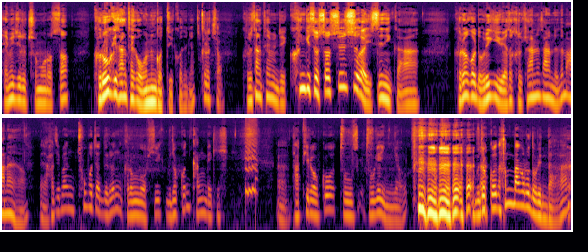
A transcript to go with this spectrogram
damage를 줌으로써 그로기 상태가 오는 것도 있거든요. 그렇죠. 그 상태면 이제 큰 기술 써쓸 수가 있으니까 그런 걸 노리기 위해서 그렇게 하는 사람들도 많아요. 네, 하지만 초보자들은 그런 거 없이 무조건 강배기. 아, 다 필요 없고 두 두 개 입력. 무조건 한 방으로 노린다.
